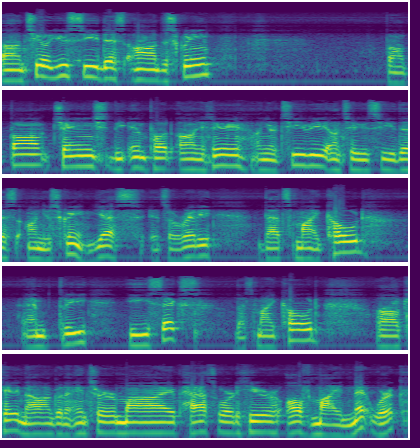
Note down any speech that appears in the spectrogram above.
until you see this on the screen. Bum, bum, change the input on here on your TV until you see this on your screen. Yes, it's already. That's my code, M3E6. That's my code. Okay, now I'm going to enter my password here of my network.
